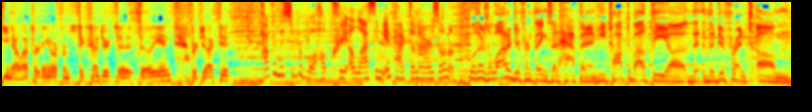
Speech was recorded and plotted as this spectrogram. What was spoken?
You know, I've heard anywhere from 600 to billion projected. How can the Super Bowl help create a lasting impact on Arizona? Well, there's a lot of different things that happen, and he talked about the uh, the, the, different um,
